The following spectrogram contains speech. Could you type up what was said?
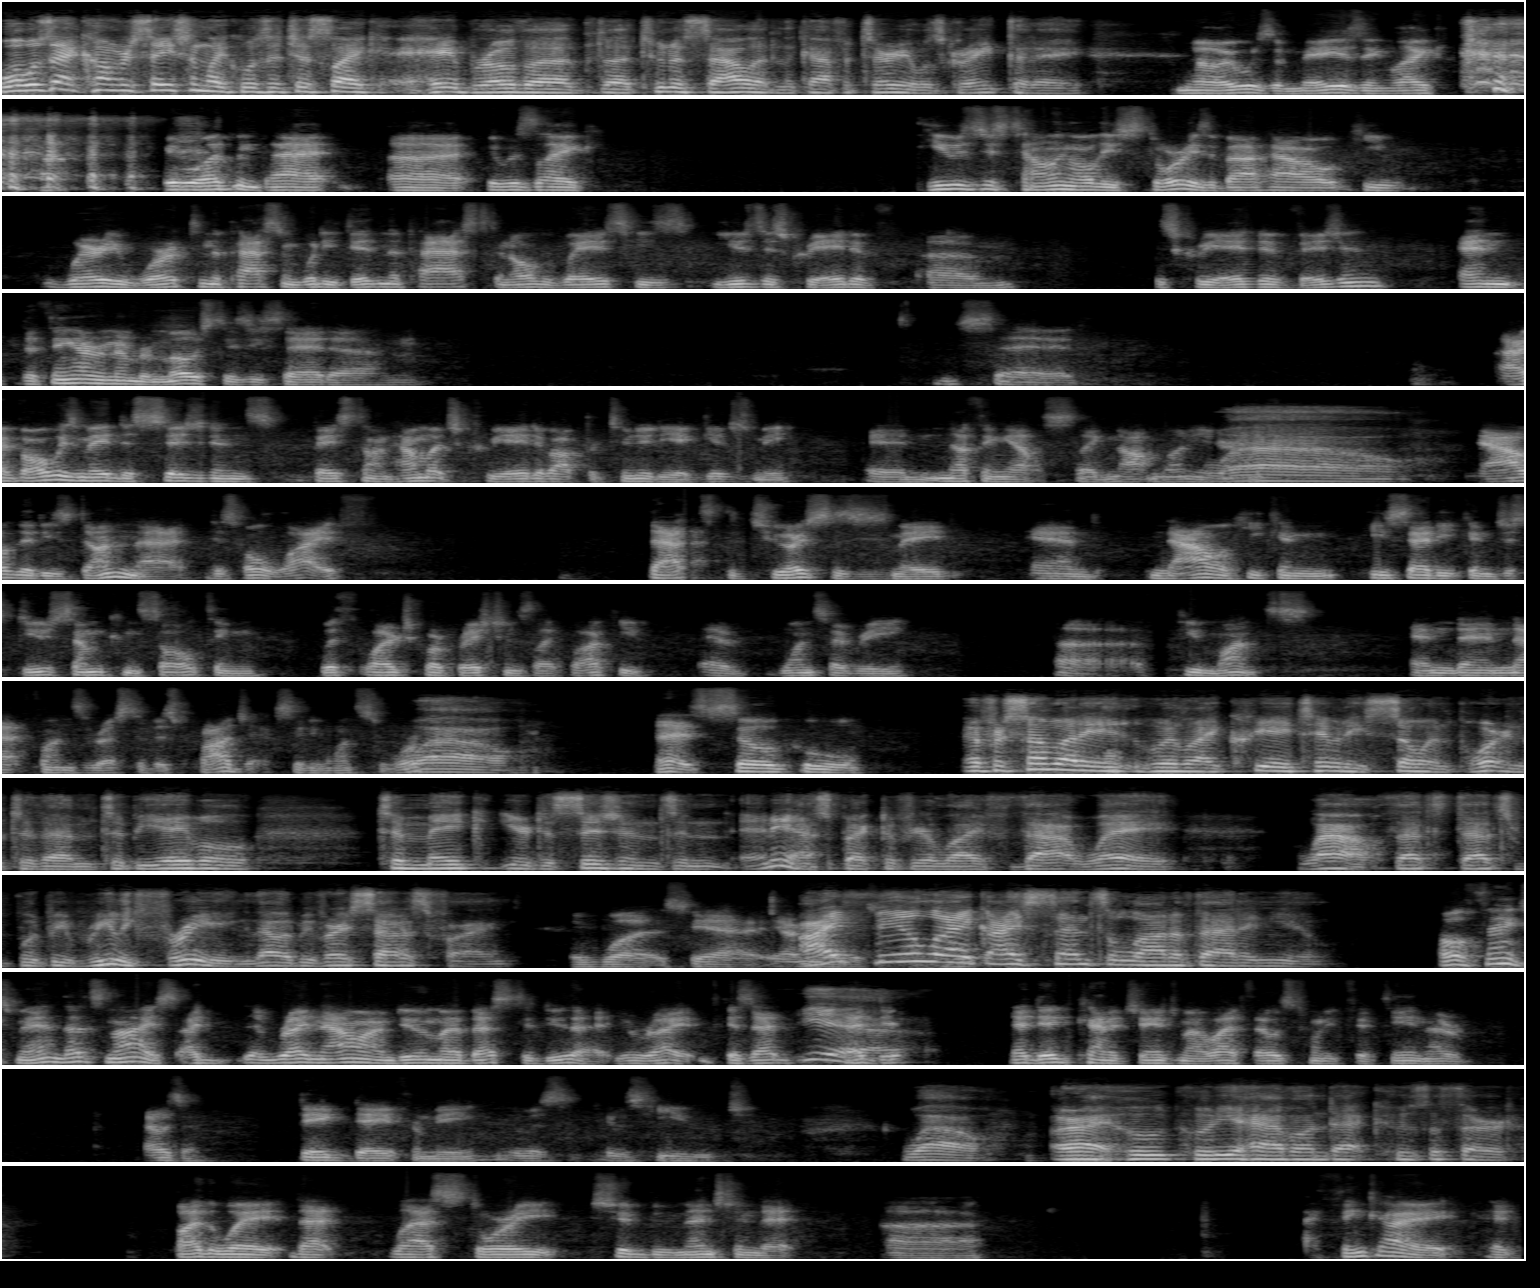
What was that conversation like? Was it just like, "Hey, bro, the the tuna salad in the cafeteria was great today"? No, it was amazing. Like it wasn't that. Uh, it was like he was just telling all these stories about how he where he worked in the past and what he did in the past and all the ways he's used his creative um, his creative vision. And the thing I remember most is he said um, he said I've always made decisions based on how much creative opportunity it gives me and nothing else, like not money. wow. now that he's done that his whole life, that's the choices he's made. And now he can, he said he can just do some consulting with large corporations like Lockheed once every uh, few months. And then that funds the rest of his projects that he wants to work. on. That is so cool. And for somebody who like creativity is so important to them to be able to make your decisions in any aspect of your life that way, wow, that's that's would be really freeing. That would be very satisfying. It was, yeah. I, mean, I feel like I sense a lot of that in you. Oh, thanks, man. That's nice. I right now I'm doing my best to do that. You're right because that Yeah. that did, that did kind of change my life. That was 2015. I, that was a big day for me. It was it was huge. Wow. All right. Who who do you have on deck? Who's the third? By the way, that last story should be mentioned that uh, I think I had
